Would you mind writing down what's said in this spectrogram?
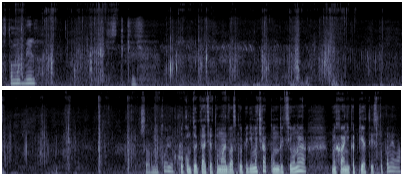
автомобіль. Ось такий. Чорний колір. По комплектації авто має два склопідіймача, кондиціонер, механіка 5 ступенева.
